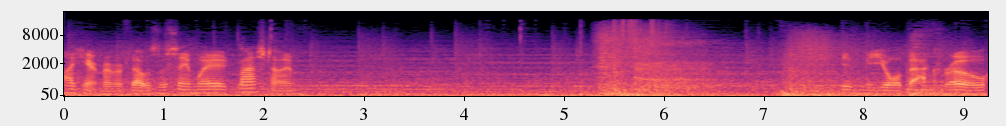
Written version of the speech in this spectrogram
I can't remember if that was the same way last time. Your back row.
